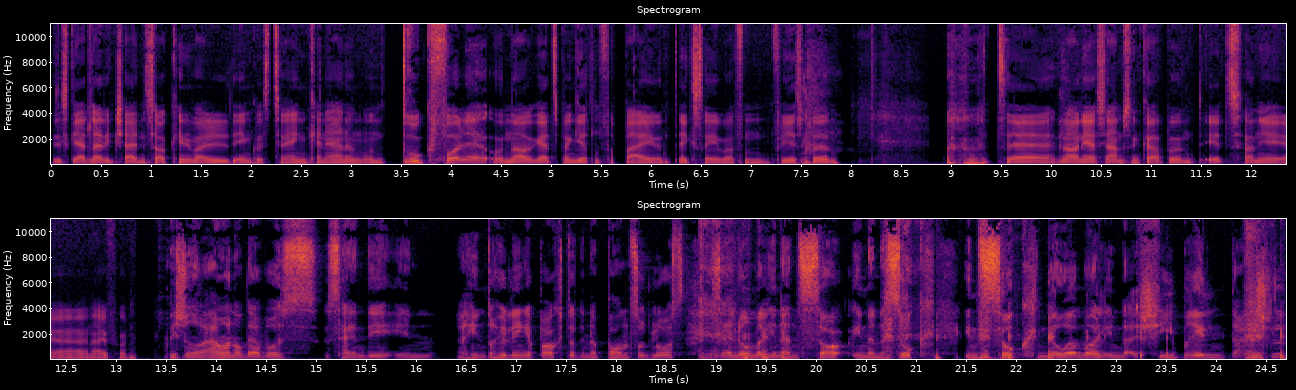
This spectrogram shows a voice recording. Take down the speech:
das geht leider gescheit in den Sack hin, weil irgendwas zu eng, keine Ahnung. Und druckvolle und dann geht es beim Gürtel vorbei und extrem auf den Fliesenboden. Und äh, dann habe ich ein Samsung gehabt und jetzt habe ich äh, ein iPhone. Bist du noch auch einer, der was das Handy in eine Hinterhülle gepackt hat, in ein Panzerglas, sei nochmal in einen Sock, in einen Sock, in Sock noch einmal in der Skibrillentasche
